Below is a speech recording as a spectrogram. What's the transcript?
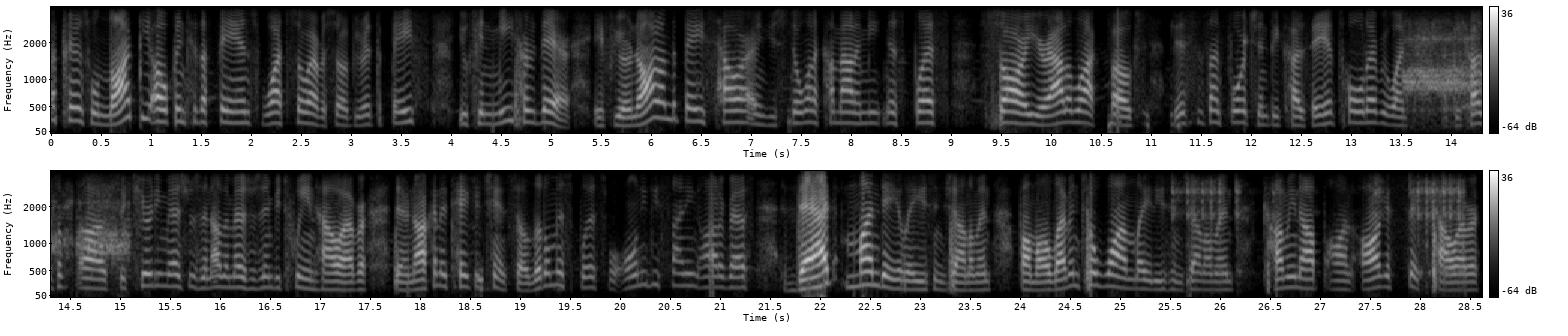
appearance will not be open to the fans whatsoever. So if you're at the base, you can meet her there. If you're not on the base, however, and you still want to come out and meet Miss Bliss, sorry, you're out of luck, folks. This is unfortunate because they have told everyone because of uh, security measures and other measures in between, however, they're not going to take a chance. So Little Miss Bliss will only be signing autographs that Monday, ladies and gentlemen, from 11 to 1, ladies and gentlemen, coming up on August 6th, however,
